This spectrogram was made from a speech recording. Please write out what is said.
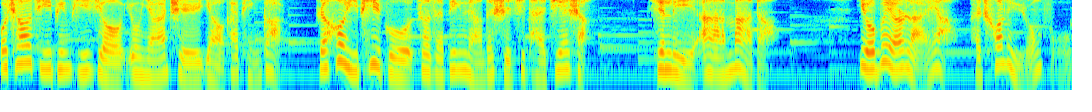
我抄起一瓶啤酒，用牙齿咬开瓶盖，然后一屁股坐在冰凉的石砌台阶上，心里暗暗骂道：“有备而来呀，还穿了羽绒服。”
